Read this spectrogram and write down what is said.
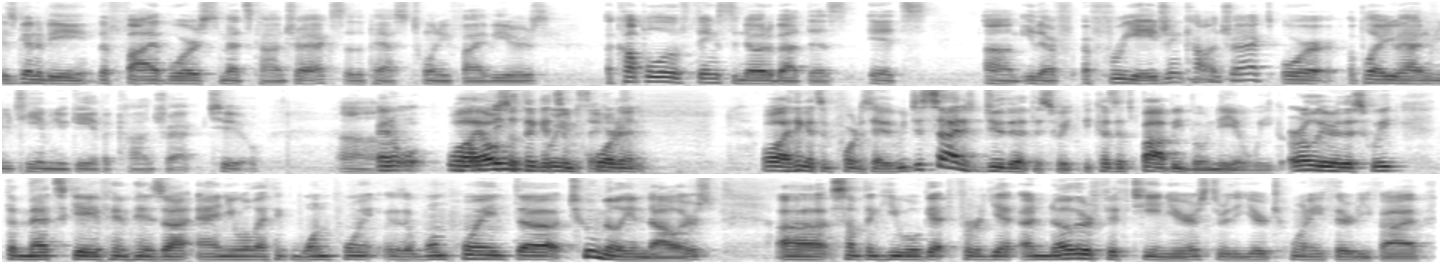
is going to be the five worst Mets contracts of the past 25 years. A couple of things to note about this: it's um, either a free agent contract or a player you had on your team and you gave a contract to. Um, And well, I also think it's what were you gonna say, important. Well, I think it's important to say that we decided to do that this week because it's Bobby Bonilla week. Earlier this week, the Mets gave him his uh, annual, I think one point is it one point uh, two million dollars, uh, something he will get for yet another fifteen years through the year twenty thirty five.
